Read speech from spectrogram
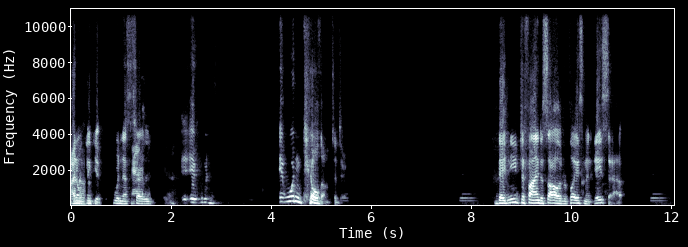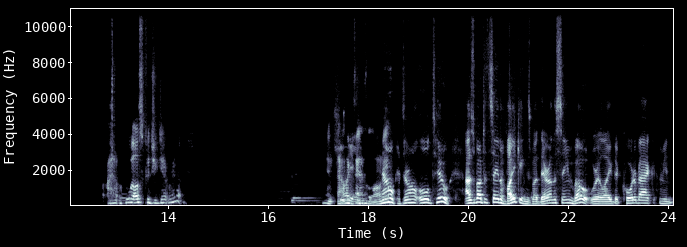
I don't think it would necessarily. Yeah. It, would. It wouldn't kill them to do. They need to find a solid replacement ASAP. I don't, who else could you get rid of? And Alex Anzalone. No, because they're all old too. I was about to say the Vikings, but they're on the same boat where like the quarterback. I mean,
